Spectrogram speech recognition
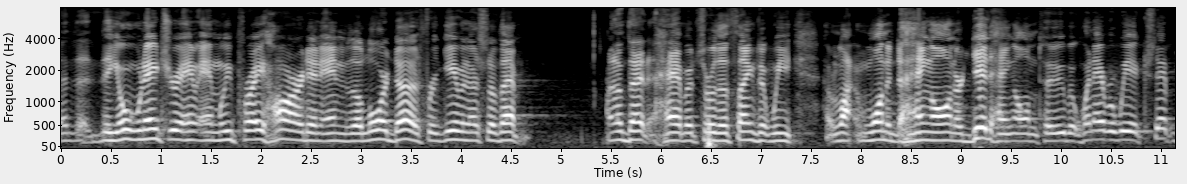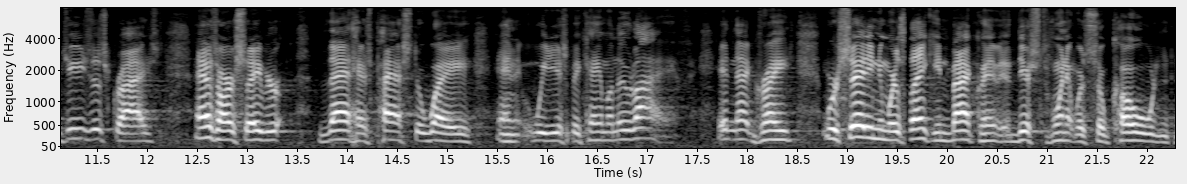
Uh, the, the old nature, and, and we pray hard, and, and the Lord does forgive us of that of that habits or the things that we wanted to hang on or did hang on to, but whenever we accept Jesus Christ as our Savior, that has passed away and we just became a new life. Isn't that great? We're sitting and we're thinking back just when it was so cold and,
